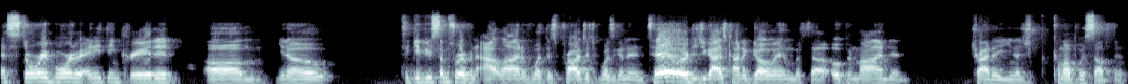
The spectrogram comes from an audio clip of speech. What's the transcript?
a storyboard or anything created, um, you know, to give you some sort of an outline of what this project was going to entail, or did you guys kind of go in with an open mind and try to, you know, just come up with something?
